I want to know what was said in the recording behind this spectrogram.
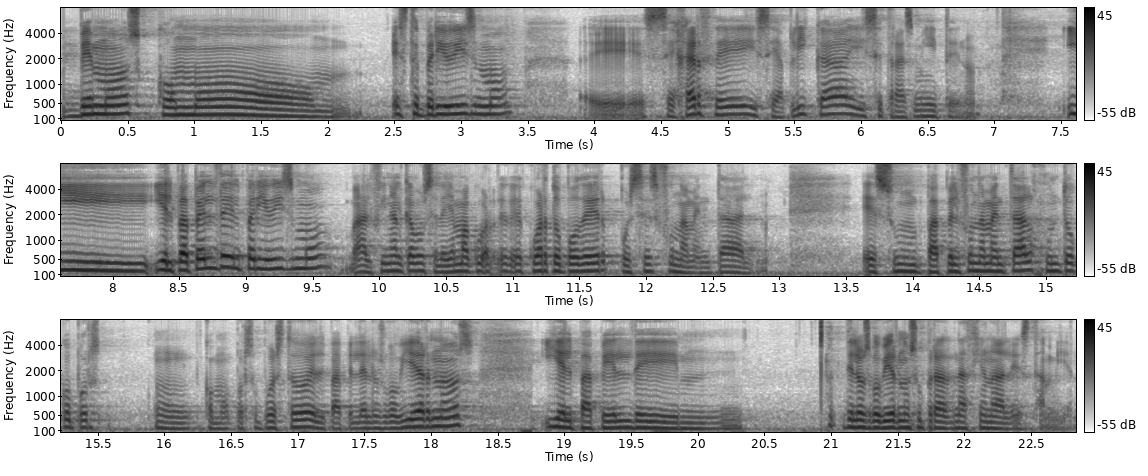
vemos cómo este periodismo eh, se ejerce y se aplica y se transmite. Y, el papel del periodismo, al fin y al cabo se le llama eh, cuarto poder, pues es fundamental. Es un papel fundamental junto con, mm, como por supuesto, el papel de los gobiernos y el papel de mm, de los gobiernos supranacionales también.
